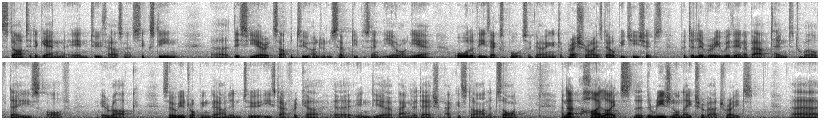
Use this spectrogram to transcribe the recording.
started again in 2016. this year it's up 270% year on year. All of these exports are going into pressurized LPG ships for delivery within about 10 to 12 days of Iraq. So we're dropping down into East Africa, uh, India, Bangladesh, Pakistan, and so on. And that highlights the, the regional nature of our trades, uh,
